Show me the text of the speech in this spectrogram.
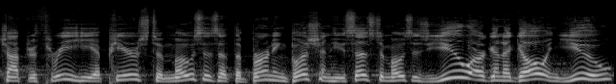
chapter 3, he appears to Moses at the burning bush and he says to Moses, You are going to go and you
